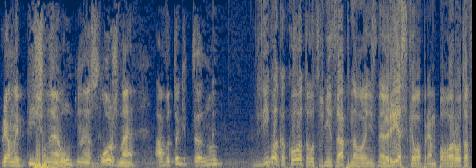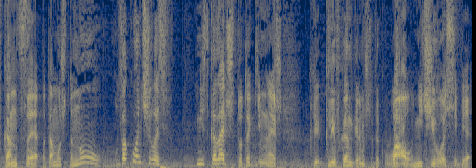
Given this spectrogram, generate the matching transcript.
прям эпичное, умное, сложное, а в итоге-то, ну, Либо какого-то вот внезапного, не знаю, резкого прям поворота в конце. Потому что, ну, закончилось, не сказать, что таким, знаешь, клиффхенгером, что так, вау, ничего себе.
